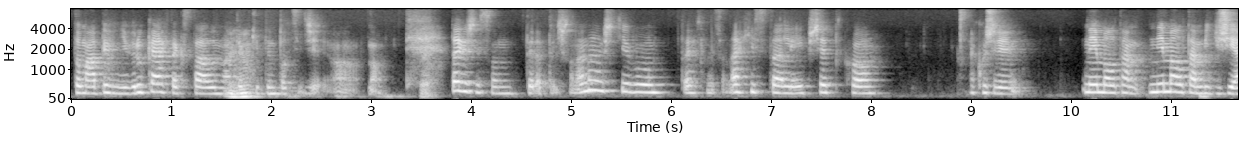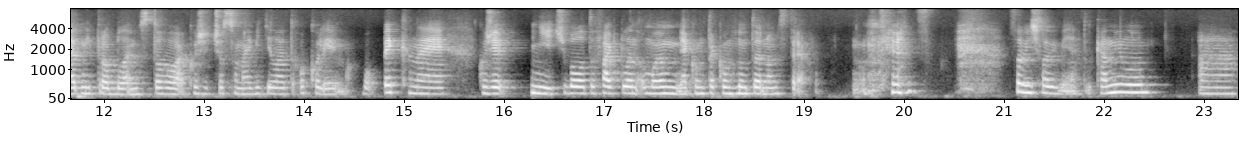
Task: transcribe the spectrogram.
to má pevne v rukách, tak stále má mm-hmm. taký ten pocit, že no. no. Yeah. Takže som teda prišla na návštevu, tak sme sa nachystali, všetko. Akože nemal tam, nemal tam byť žiadny problém z toho, akože čo som aj videla, to okolie bolo pekné, akože nič, bolo to fakt len o mojom nejakom takom vnútornom strachu. No teraz som išla vymieňať tú kanilu a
